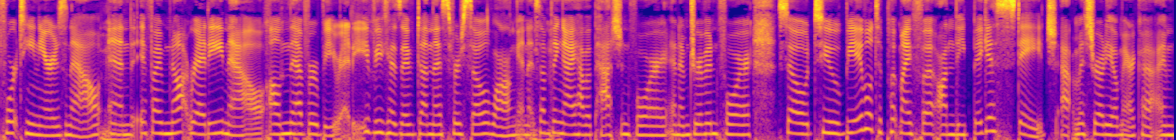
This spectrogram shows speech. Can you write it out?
14 years now. Mm-hmm. And if I'm not ready now, I'll never be ready because I've done this for so long and it's Mm-hmm. something I have a passion for and I'm driven for. So to be able to put my foot on the biggest stage at Miss Rodeo America, I'm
